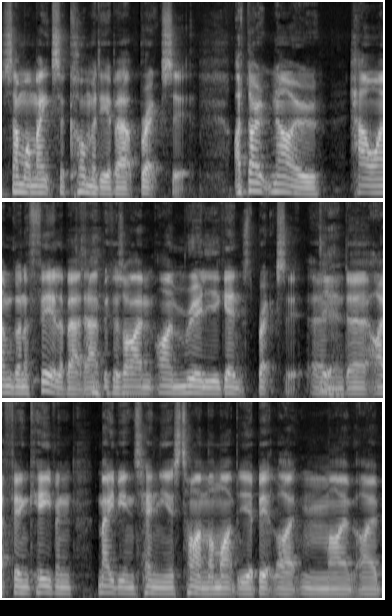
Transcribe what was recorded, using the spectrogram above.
someone makes a comedy about Brexit. I don't know how I'm going to feel about that because I'm I'm really against Brexit, and uh, I think even maybe in ten years' time, I might be a bit like, mm, I, I,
